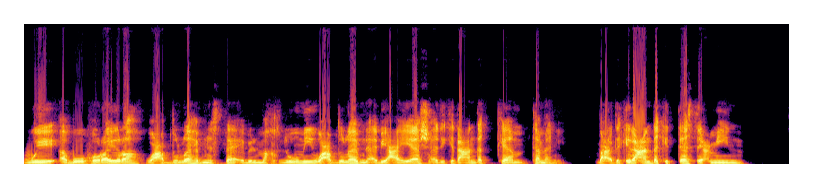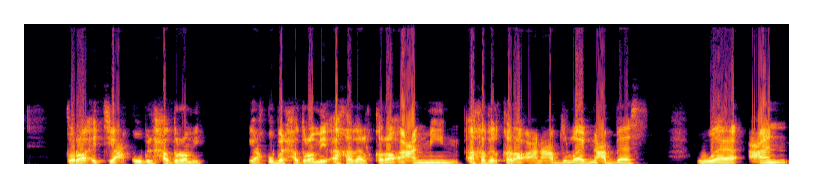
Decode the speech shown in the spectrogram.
وأبو هريرة وعبد الله بن السائب المخزومي وعبد الله بن أبي عياش. أدي كده عندك كام؟ ثمانيه بعد كده عندك التاسع مين؟ قراءة يعقوب الحضرمي. يعقوب الحضرمي أخذ القراءة عن مين؟ أخذ القراءة عن عبد الله بن عباس وعن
